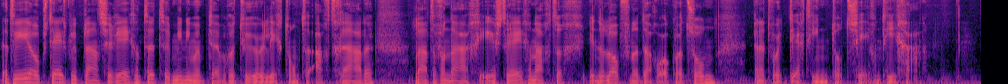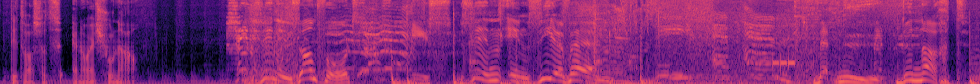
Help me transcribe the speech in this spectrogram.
Het weer op steeds meer plaatsen regent het. De minimumtemperatuur ligt rond de 8 graden. Later vandaag eerst regenachtig. In de loop van de dag ook wat zon. En het wordt 13 tot 17 graden. Dit was het NOS Journaal. Zin in Zandvoort is zin in ZFM. Met nu de nacht.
